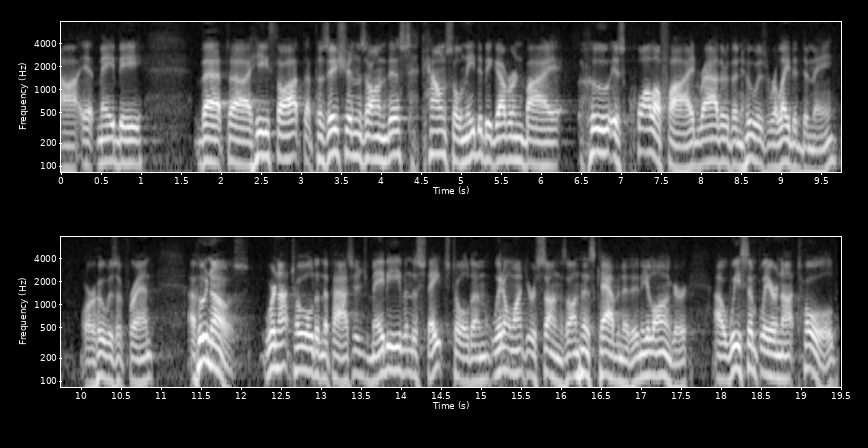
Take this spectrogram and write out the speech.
it may be that uh, he thought that positions on this council need to be governed by who is qualified rather than who is related to me or who is a friend. Uh, who knows? We're not told in the passage. Maybe even the states told him, we don't want your sons on this cabinet any longer. Uh, we simply are not told.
